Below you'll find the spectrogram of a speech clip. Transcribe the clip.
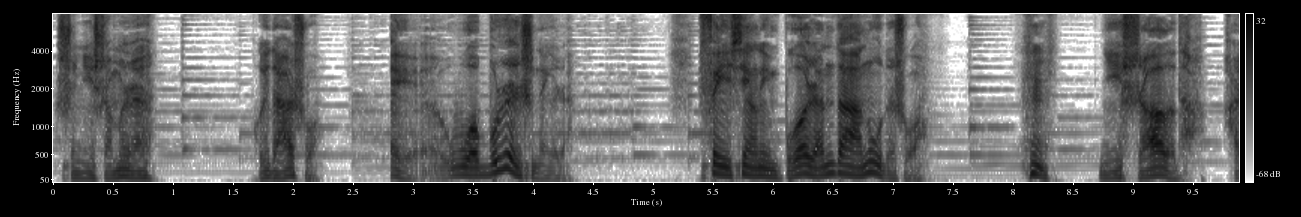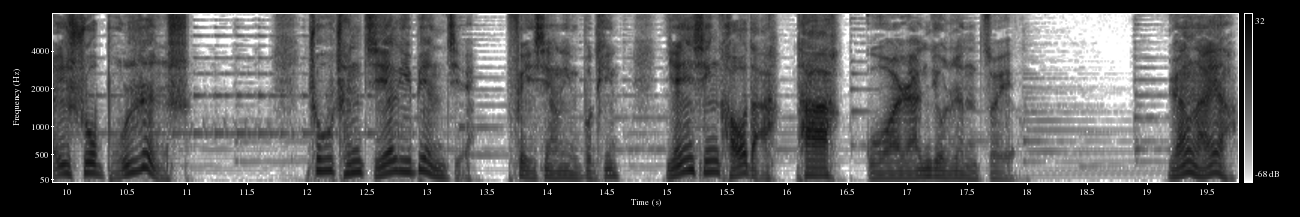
是你什么人？回答说：“哎，我不认识那个人。”费县令勃然大怒地说：“哼，你杀了他，还说不认识？”周成竭力辩解，费县令不听，严刑拷打他，果然就认罪了。原来呀，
